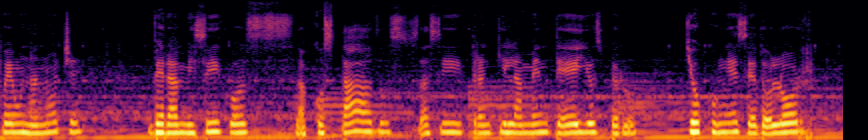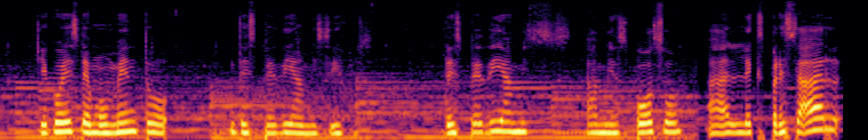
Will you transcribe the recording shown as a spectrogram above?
fue una noche, ver a mis hijos acostados así tranquilamente ellos, pero yo con ese dolor, llegó este momento, despedí a mis hijos, despedí a, mis, a mi esposo al expresar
